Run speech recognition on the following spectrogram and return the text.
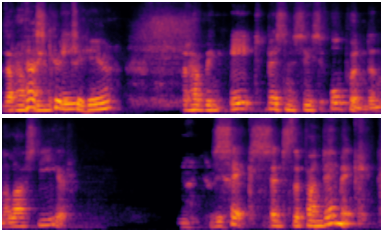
there have That's been good eight, to hear. There have been eight businesses opened in the last year. Six since the pandemic.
